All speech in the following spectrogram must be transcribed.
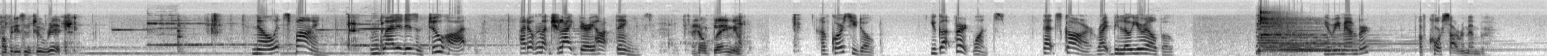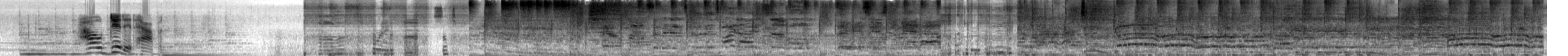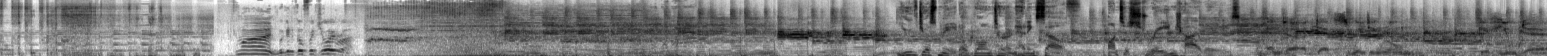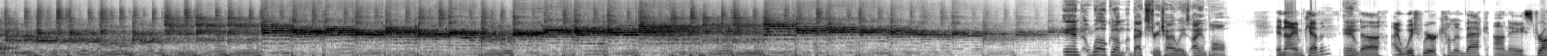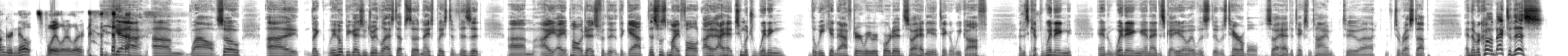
Hope it isn't too rich. No, it's fine. I'm glad it isn't too hot. I don't much like very hot things. I don't blame you. Of course you don't. You got burnt once. That scar right below your elbow. You remember? Of course I remember. How did it happen? Come on, we're gonna go for a joyride. You've just made a wrong turn heading south onto strange highways. Enter death's waiting room, if you dare. And welcome back to Strange Highways. I am Paul. And I am Kevin, And- and uh, I wish we were coming back on a stronger note. Spoiler alert. yeah. Um. Wow. So, uh, like, we hope you guys enjoyed the last episode. Nice place to visit. Um. I, I apologize for the the gap. This was my fault. I, I had too much winning the weekend after we recorded, so I had to take a week off. I just kept winning and winning, and I just got you know it was it was terrible. So I had to take some time to uh to rest up, and then we're coming back to this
